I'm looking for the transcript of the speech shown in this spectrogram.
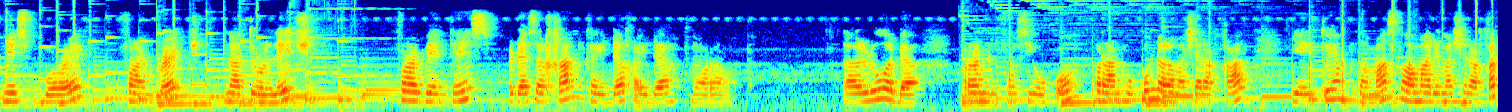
Misborek, Van Brecht, Naturlich, Farbentens berdasarkan kaidah-kaidah moral. Lalu ada peran dan fungsi hukum, peran hukum dalam masyarakat, yaitu yang pertama, selama ada masyarakat,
